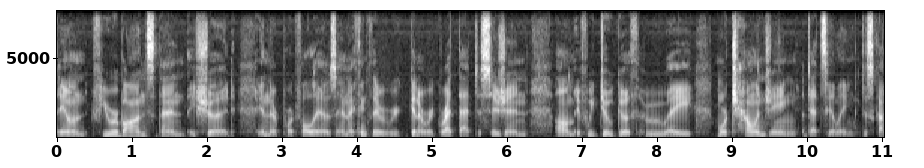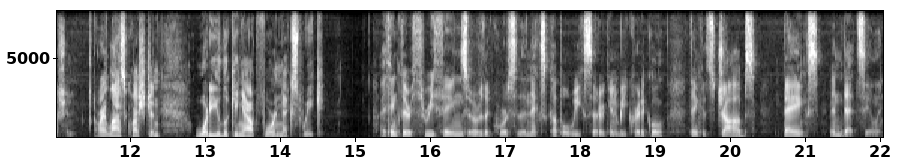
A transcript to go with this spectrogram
They own fewer bonds than they should in their portfolios. And I think they're going to regret that decision um, if we do go through a more challenging debt ceiling discussion. All right, last question. What are you looking out for next week? I think there are three things over the course of the next couple weeks that are going to be critical. I think it's jobs, banks, and debt ceiling.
